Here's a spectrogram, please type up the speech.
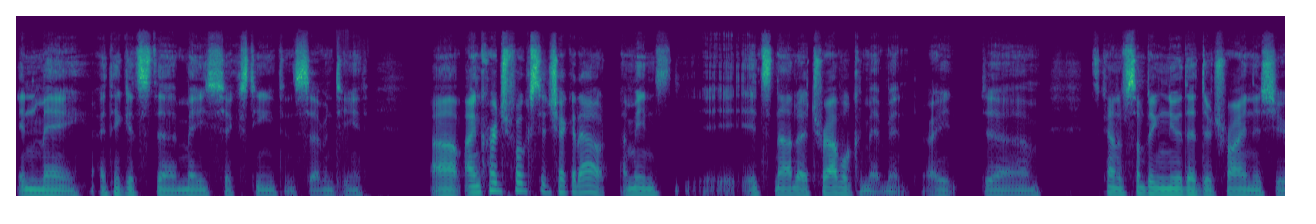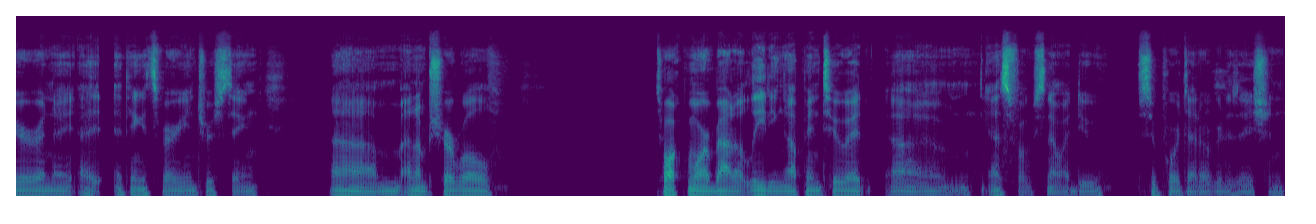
in May. I think it's the May 16th and 17th uh, I encourage folks to check it out. I mean, it's not a travel commitment, right? Um, it's kind of something new that they're trying this year, and I, I think it's very interesting. Um, and I'm sure we'll talk more about it leading up into it. Um, as folks know, I do support that organization.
